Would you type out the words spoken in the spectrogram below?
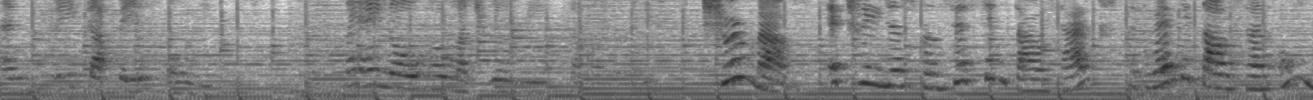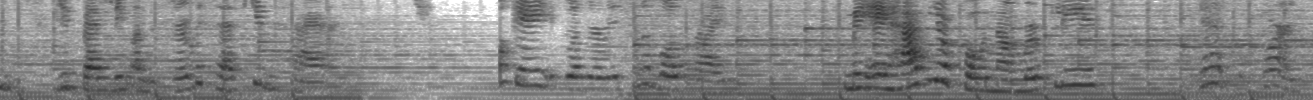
and 3 cocktails only. May I know how much will be the cost? Sure, ma'am. It ranges from 15,000 to 20,000 only, depending on the services you desire. Okay, it was a reasonable price. May I have your phone number, please? Yes, of course.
